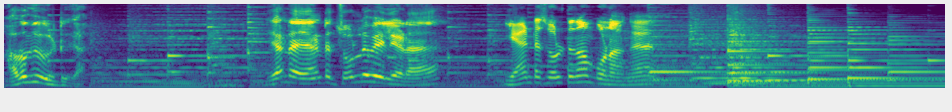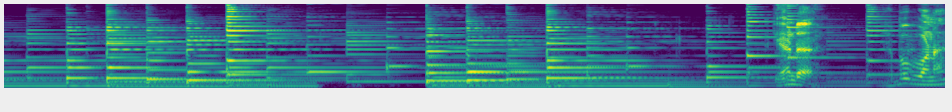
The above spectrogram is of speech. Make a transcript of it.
அவங்க வீட்டுக்கா? ஏன்டா என்கிட்ட சொல்லவே இல்லையாடா? என்கிட்ட சொல்லிட்டு தான் போனாங்க. ஏன்டா? எப்போ போன?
